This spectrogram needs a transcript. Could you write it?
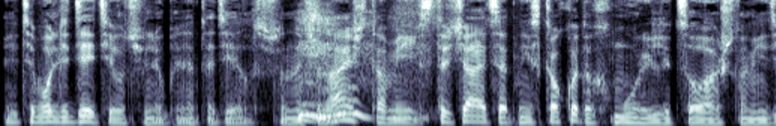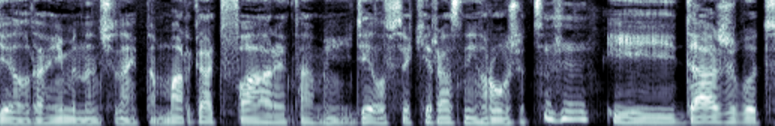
И тем более дети очень любят это делать. Что начинаешь там, и встречается это не с какое-то хмурое лицо, а что они делают, а именно начинают там моргать фары там и делать всякие разные рожицы. И даже вот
